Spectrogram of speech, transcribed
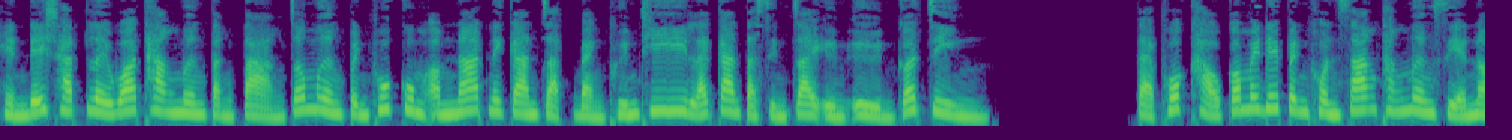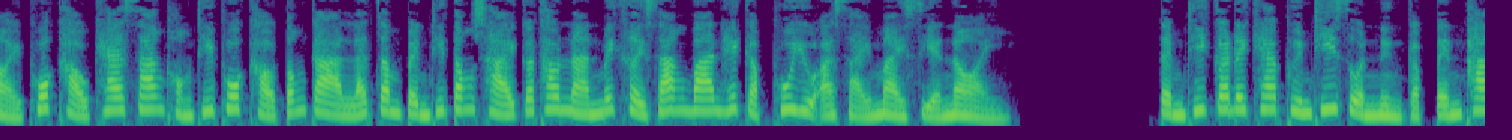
เห็นได้ชัดเลยว่าทางเมืองต่างๆ เจ้าเมืองเป็นผู้กุมอำนาจในการจัดแบ่งพื้นที่และการตัดสินใจอื่น ๆ ก็จริง แต่พวกเขาก็ไม่ได้เป็นคนสร้างทั้งเมืองเสียหน่อย พวกเขาแค่สร้างของที่พวกเขาต้องการ และจำเป็นที่ต้องใช้ก็เท่านั้นไม่เคยสร้างบ้านให้กับผู้อยู่อาศัยใหม่เสียหน่อย เต็มที่ก็ได้แค่พื้นที่ส่วนหนึ่งกับเต็นท์ผ้า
